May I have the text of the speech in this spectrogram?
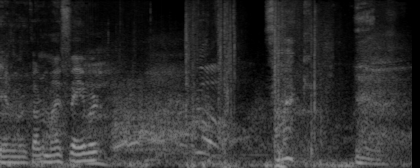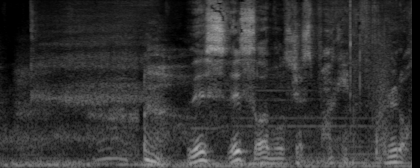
Didn't work on my favorite. Fuck. This this level's just fucking brutal.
